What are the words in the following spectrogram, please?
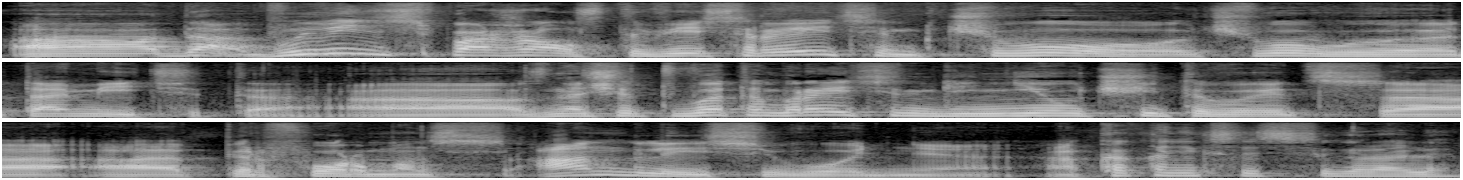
А, да, вы видите, пожалуйста, весь рейтинг. Чего, чего вы томите-то? А, значит, в этом рейтинге не учитывается а, перформанс Англии сегодня. А как они, кстати, сыграли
